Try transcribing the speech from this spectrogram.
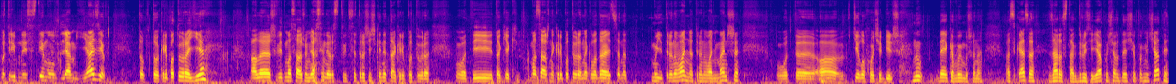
потрібний стимул для м'язів, тобто кріпатура є, але ж від масажу м'язи не ростуть. Це трошечки не та кріпатура. От, і так як масажна кріпатура накладається на мої тренування, тренувань менше. От, е, а тіло хоче більше. Ну, деяка вимушена аскеза. Зараз так, друзі, я почав дещо помічати,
